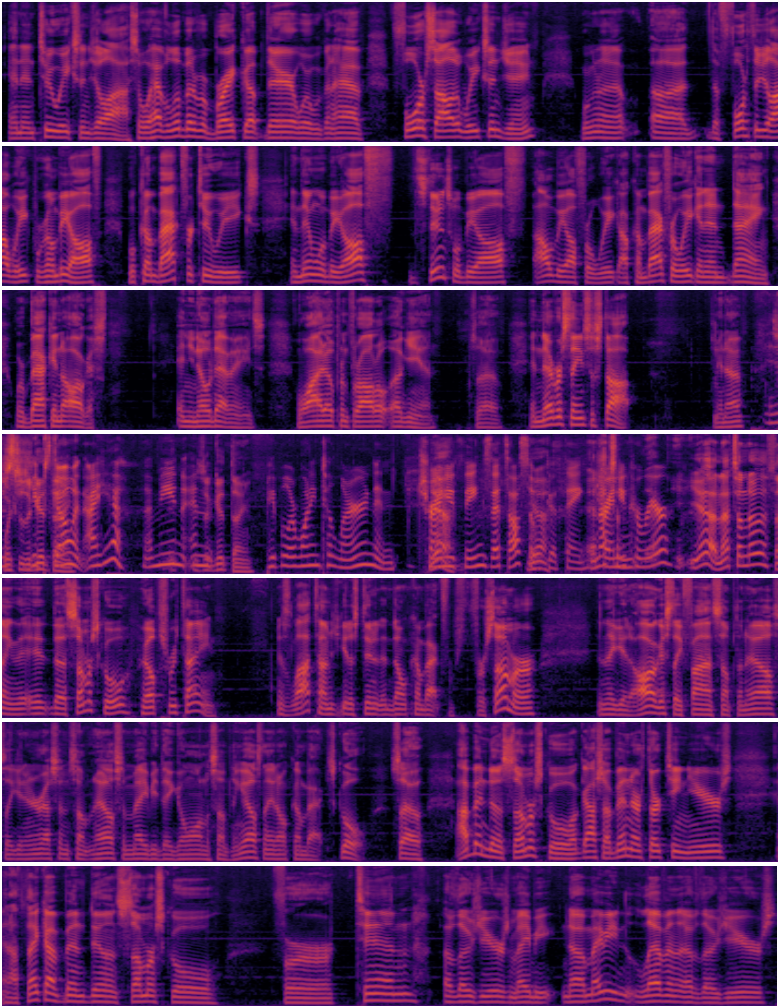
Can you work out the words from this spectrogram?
and then two weeks in July. So we'll have a little bit of a break up there where we're going to have four solid weeks in June. We're going to, uh, the 4th of July week, we're going to be off. We'll come back for two weeks, and then we'll be off. The students will be off. I'll be off for a week. I'll come back for a week, and then, dang, we're back into August. And you know what that means wide open throttle again. So it never seems to stop, you know, which is a good thing. going. I, yeah, I mean, It's a good thing. people are wanting to learn and try Yeah. new things. That's also Yeah. a good thing. And try a new an- career. Yeah, and that's another thing that it, the summer school helps retain. Because a lot of times you get a student that don't come back for, for summer, and they get August, they find something else, they get interested in something else, and maybe they go on to something else, and they don't come back to school. So I've been doing summer school. Gosh, I've been there 13 years, and I think I've been doing summer school for 10 of those years, maybe no, maybe 11 of those years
